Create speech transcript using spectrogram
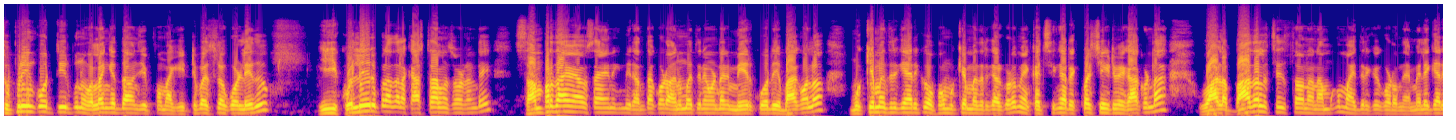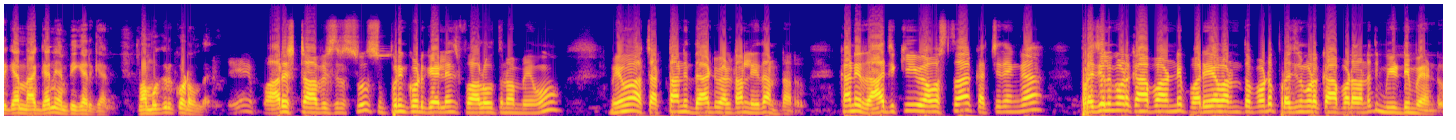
సుప్రీంకోర్టు తీర్పును ఉల్లంఘిద్దామని చెప్పి మాకు ఎట్టి పరిస్థితిలో కూడా లేదు. ఈ కొల్లేరు ప్రజల కష్టాలను చూడండి. సంప్రదాయ వ్యవసాయానికి మీరంతా కూడా అనుమతిని ఇవ్వండి మీరు కోరే భాగంలో ముఖ్యమంత్రి గారికి ఉప ముఖ్యమంత్రి గారు కూడా మేము ఖచ్చితంగా రిక్వెస్ట్ చేయడమే కాకుండా వాళ్ళ బాధలు చేస్తామన్న నమ్మకం మా ఇద్దరికి కూడా ఉంది. ఎమ్మెల్యే గారికి కానీ నాకు కానీ ఎంపీ గారికి కానీ మా ముగ్గురికి కూడా ఉంది. Forest officers Supreme Court guidelines follow అవుతున్నాం మేము. మేము ఆ చట్టాన్ని దాటి వెళ్ళటం లేదంటున్నారు. కానీ రాజకీయ వ్యవస్థ ఖచ్చితంగా ప్రజలను కూడా కాపాడండి పర్యావరణంతో పాటు ప్రజలను కూడా కాపాడడం అనేది మీ డిమాండ్.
